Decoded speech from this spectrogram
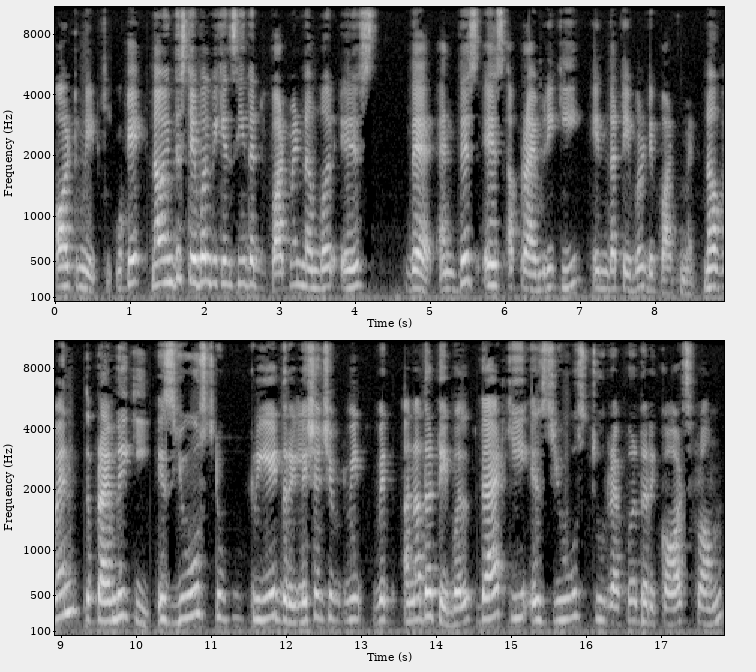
alternate key. Okay. Now in this table we can see the department number is there and this is a primary key in the table department. Now when the primary key is used to create the relationship between with another table that key is used to refer the records from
